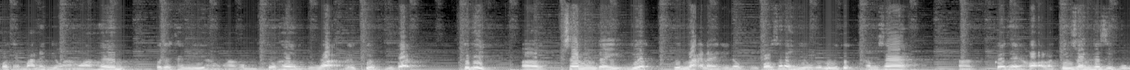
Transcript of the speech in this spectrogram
có thể bán được nhiều hàng hóa hơn có thể thanh lý hàng hóa của mình tốt hơn đúng không ạ? Đấy kiểu như vậy. Thế thì à, trong cái việc khuyến mại này thì nó cũng có rất là nhiều các đối tượng tham gia. À, có thể họ là kinh doanh các dịch vụ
